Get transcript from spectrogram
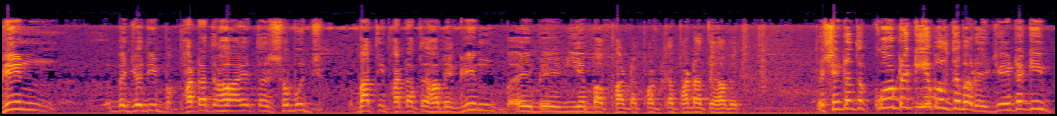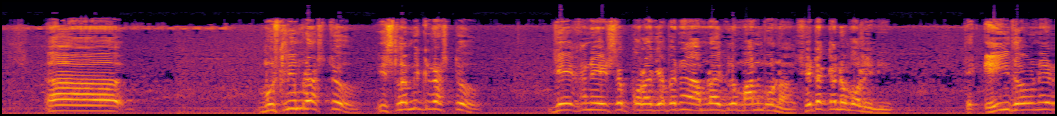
গ্রিন যদি ফাটাতে হয়, তা সবুজ বাতি ফাটাতে হবে, গ্রিন ইয়ে ফাটা, ফটকা ফাটাতে হবে। তো সেটা তো কোর্টে গিয়ে বলতে পারে যে এটা কি মুসলিম রাষ্ট্র, ইসলামিক রাষ্ট্র, যে এখানে এসব করা যাবে না, আমরা এগুলো মানব না, সেটা কেন বলেনি? তো এই ধরনের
